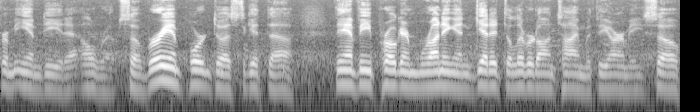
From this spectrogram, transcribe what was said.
from EMD to LRIP. So very important to us to get the the AMP-V program running and get it delivered on time with the Army. So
